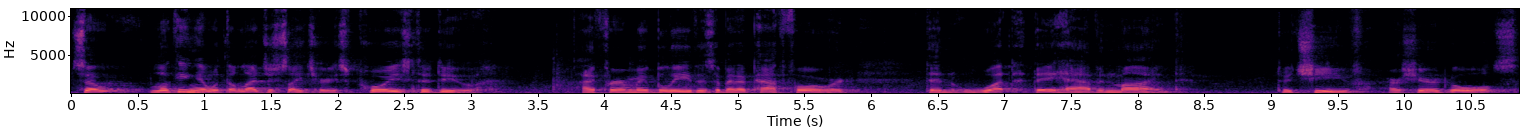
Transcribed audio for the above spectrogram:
So looking at what the legislature is poised to do, I firmly believe there's a better path forward than what they have in mind to achieve our shared goals.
